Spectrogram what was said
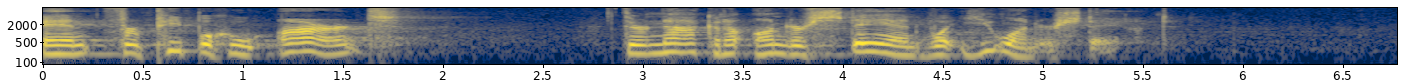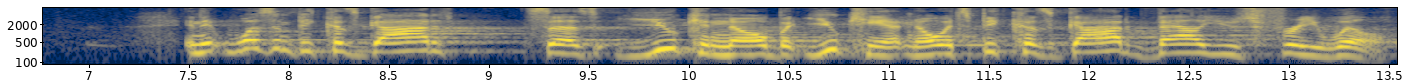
And for people who aren't, they're not going to understand what you understand. And it wasn't because God says you can know, but you can't know. It's because God values free will.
